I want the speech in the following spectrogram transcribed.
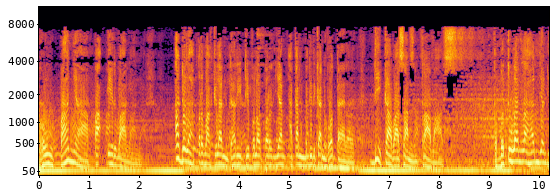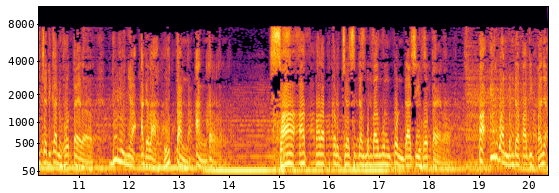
Rupanya Pak Irwan adalah perwakilan dari developer yang akan mendirikan hotel di kawasan Trawas. Kebetulan lahan yang dijadikan hotel dulunya adalah hutan angker. Saat para pekerja sedang membangun pondasi hotel, Pak Irwan mendapati banyak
